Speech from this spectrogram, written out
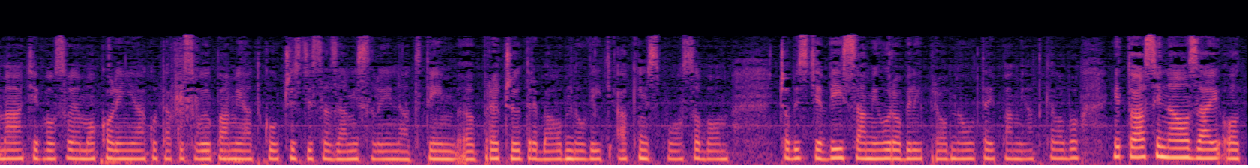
máte vo svojom okolí nejakú takú svoju pamiatku, či ste sa zamysleli nad tým, prečo ju treba obnoviť, akým spôsobom čo by ste vy sami urobili pre obnovu tej pamiatky, lebo je to asi naozaj od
